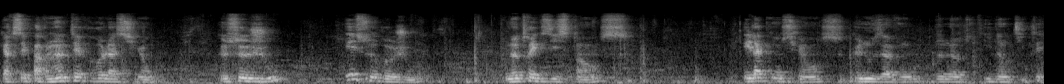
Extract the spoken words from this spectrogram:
Car c'est par l'interrelation que se joue et se rejoue notre existence et la conscience que nous avons de notre identité.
